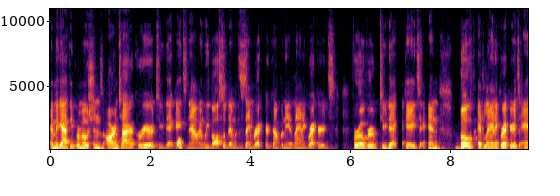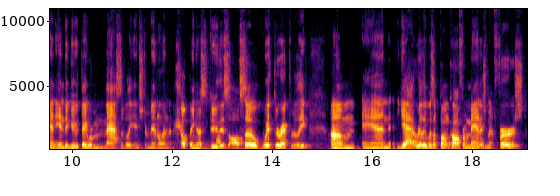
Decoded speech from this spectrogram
and McGathy Promotions our entire career, two decades now, and we've also been with the same record company, Atlantic Records, for over two decades. And both Atlantic Records and InDeGoot, they were massively instrumental in helping us do this also with Direct Relief. Um, and yeah, it really was a phone call from management first.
